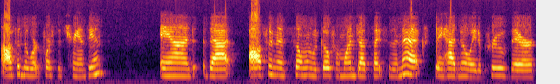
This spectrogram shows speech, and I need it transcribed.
often the workforce is transient, and that often as someone would go from one job site to the next, they had no way to prove their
